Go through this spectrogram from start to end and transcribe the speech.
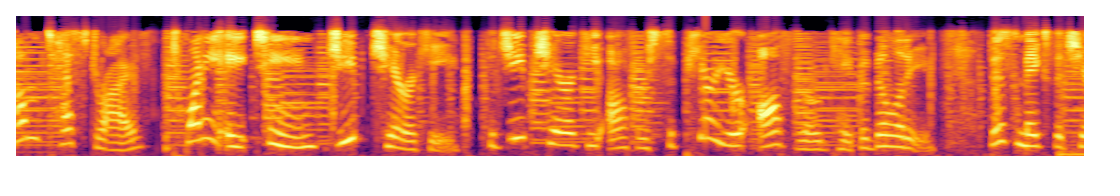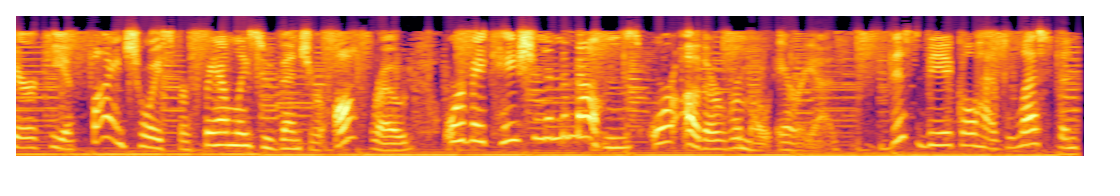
Come test drive 2018 Jeep Cherokee. The Jeep Cherokee offers superior off-road capability. This makes the Cherokee a fine choice for families who venture off-road or vacation in the mountains or other remote areas. This vehicle has less than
